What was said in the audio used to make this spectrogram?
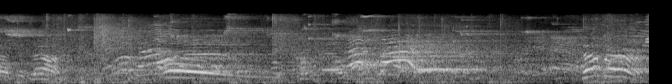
Job. Good job. Oh! Cover!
